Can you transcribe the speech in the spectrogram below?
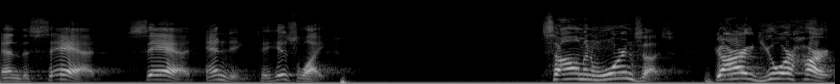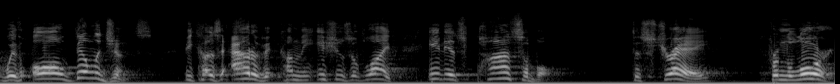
and the sad, sad ending to his life. Solomon warns us guard your heart with all diligence, because out of it come the issues of life. It is possible to stray from the Lord.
